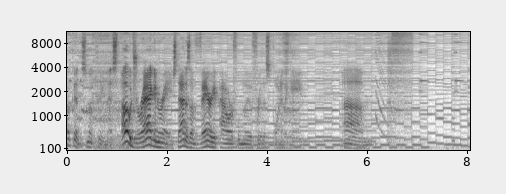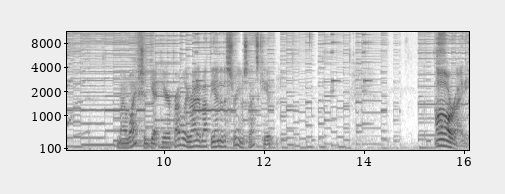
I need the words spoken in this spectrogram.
Oh good, the Smokescreen missed. Oh, Dragon Rage! That is a very powerful move for this point of the game. Um, my wife should get here probably right about the end of the stream, so that's cute. Alrighty.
